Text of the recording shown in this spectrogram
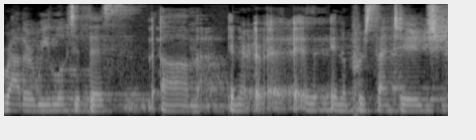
rather, we looked at this um, in, a, in a percentage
